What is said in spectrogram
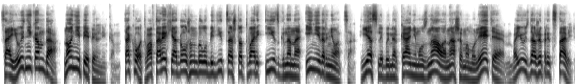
Союзником, да, но не пепельником. Так вот, во-вторых, я должен был убедиться, что тварь изгнана и не вернется. Если бы Мерканим узнал о нашем амулете, боюсь даже представить.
